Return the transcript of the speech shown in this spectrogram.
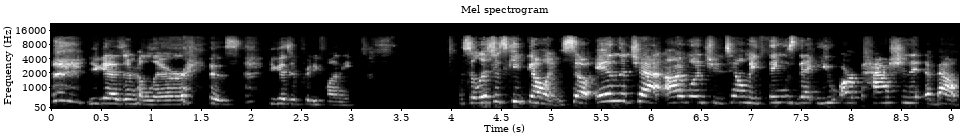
you guys are hilarious. You guys are pretty funny. So let's just keep going. So in the chat, I want you to tell me things that you are passionate about,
